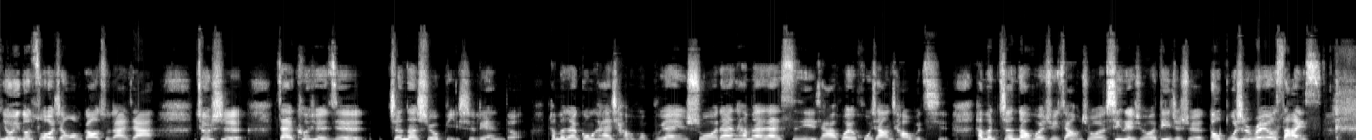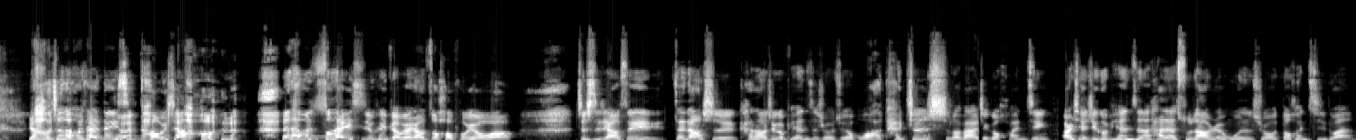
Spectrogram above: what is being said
有一个佐证，我告诉大家，就是在科学界真的是有鄙视链的。他们在公开场合不愿意说，但是他们在私底下会互相瞧不起。他们真的会去讲说，心理学和地质学都不是 real science，然后真的会在内心 咆哮。那他们坐在一起就可以表面上做好朋友啊。就是这样，所以在当时看到这个片子的时候，觉得哇，太真实了吧！这个环境，而且这个片子呢，它在塑造人物的时候都很极端，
